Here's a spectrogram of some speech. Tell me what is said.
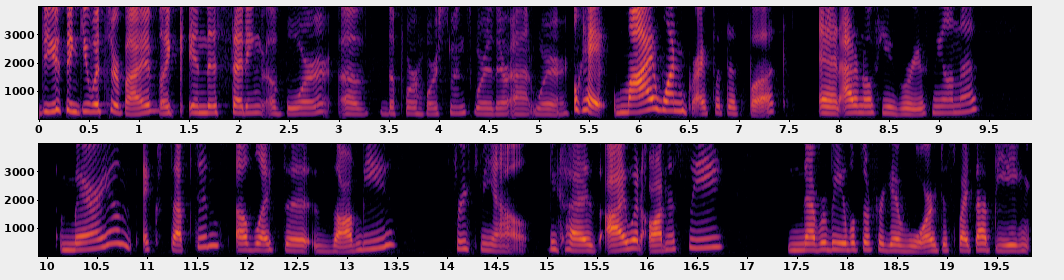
Do you think you would survive, like in this setting of war of the Four Horsemen, where they're at? Where? Okay, my one gripe with this book, and I don't know if you agree with me on this, Miriam's acceptance of like the zombies freaked me out because I would honestly never be able to forgive war, despite that being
